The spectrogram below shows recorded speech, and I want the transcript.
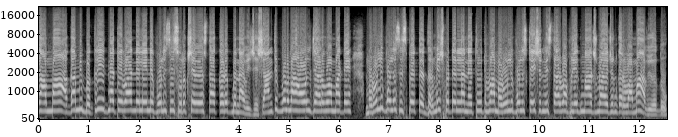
ગામમાં આગામી બકરી ઈદના તહેવારને લઈને પોલીસે સુરક્ષા વ્યવસ્થા કડક બનાવી છે. શાંતિપૂર્ણ માહોલ જાળવવા માટે મરોલી પોલીસ ઇન્સ્પેક્ટર ધર્મેશ પટેલના નેતૃત્વમાં મરોલી પોલીસ સ્ટેશન વિસ્તારમાં ફ્લેગ માર્ચનું આયોજન કરવામાં આવ્યું હતું.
